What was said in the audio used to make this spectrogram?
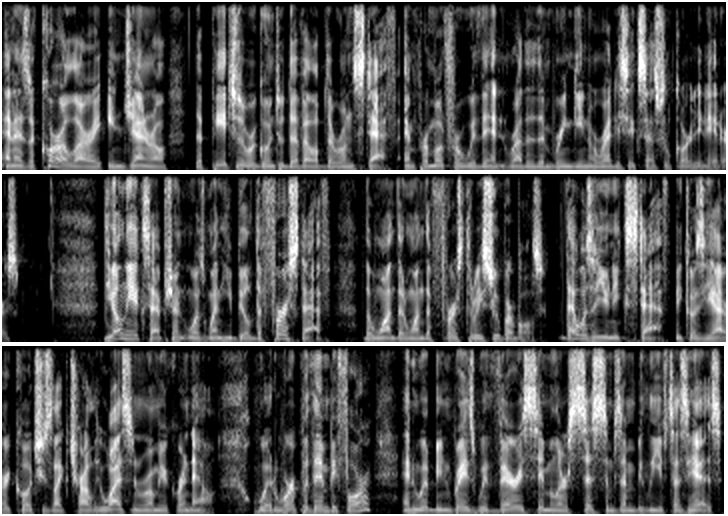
And as a corollary, in general, the Patriots were going to develop their own staff and promote from within rather than bring in already successful coordinators. The only exception was when he built the first staff, the one that won the first three Super Bowls. That was a unique staff because he hired coaches like Charlie Weis and Romeo Crennel, who had worked with him before and who had been raised with very similar systems and beliefs as his,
